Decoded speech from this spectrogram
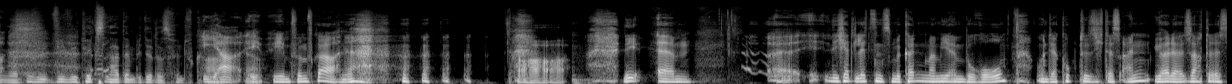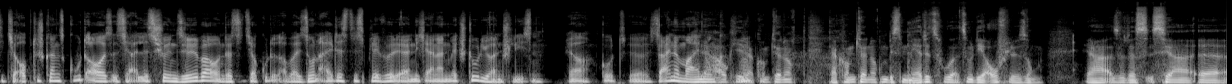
Ja, wie, viel- wie viel Pixel hat denn bitte das 5K? Ja, eben 5K, ne? Nee, ähm, äh, ich hatte letztens einen Bekannten bei mir im Büro und der guckte sich das an. Ja, der sagte, das sieht ja optisch ganz gut aus, ist ja alles schön silber und das sieht ja gut aus, aber so ein altes Display würde er nicht an ein Mac Studio anschließen. Ja, gut, äh, seine Meinung. Ja, okay, da kommt ja noch, da kommt ja noch ein bisschen mehr dazu als nur die Auflösung. Ja, also das ist ja, äh,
